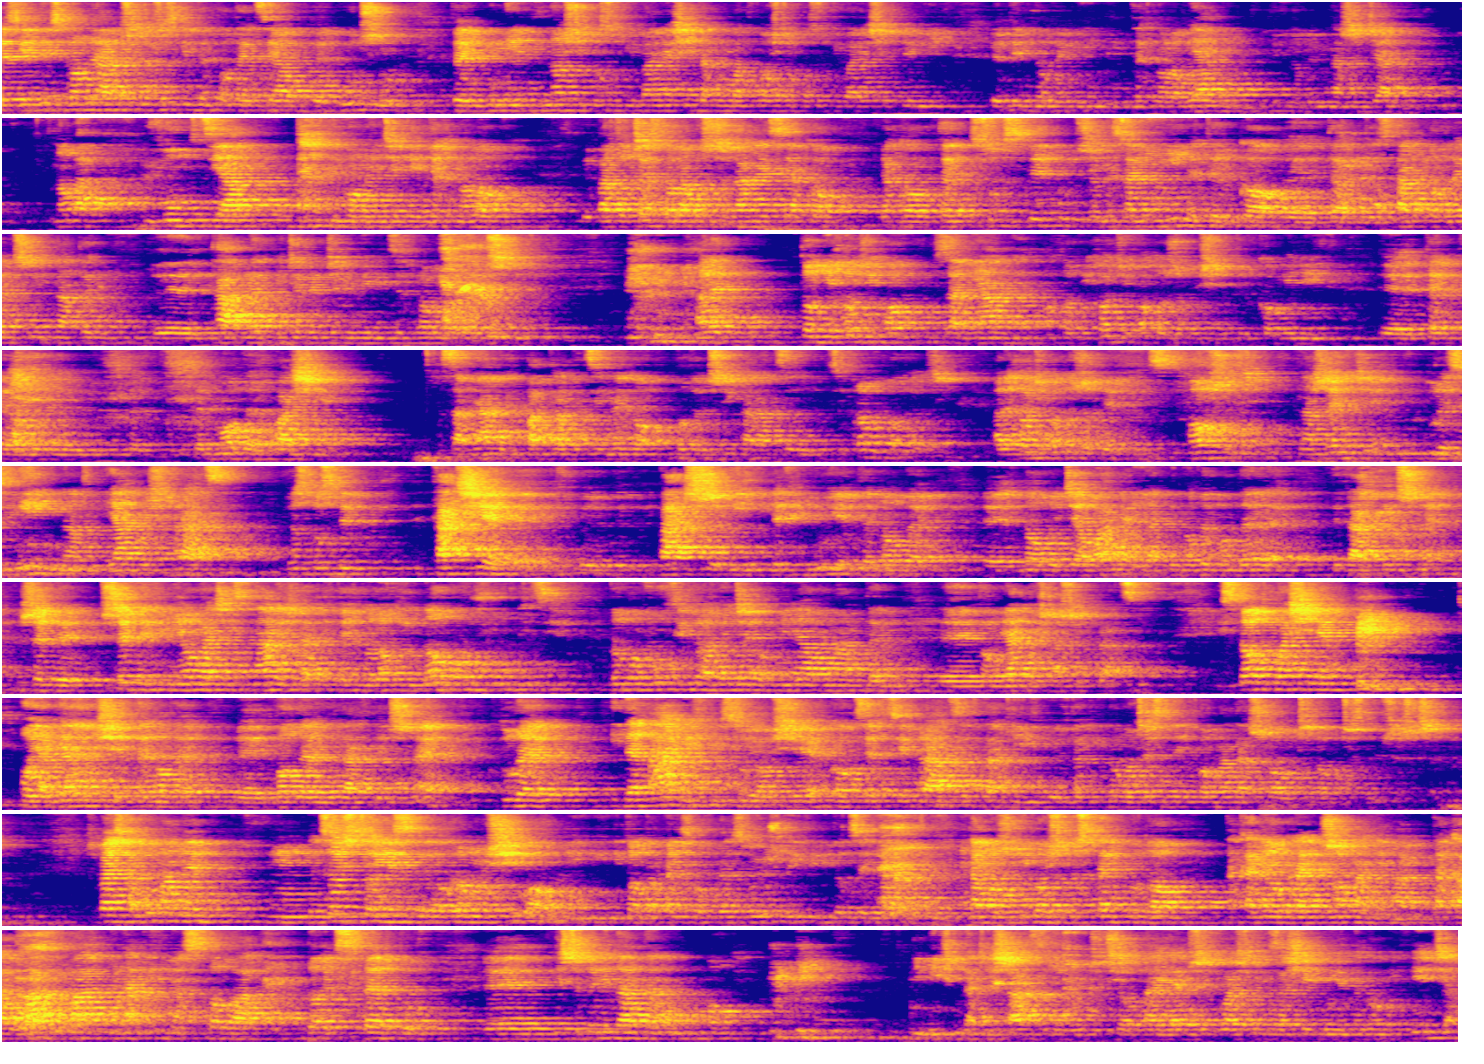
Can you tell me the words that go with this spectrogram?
y, z jednej strony, ale przede wszystkim ten potencjał y, uczniów, tej umiejętności posługiwania się taką łatwością posługiwania się tymi, tymi nowymi technologiami, tymi nowymi narzędziami nowa funkcja w tym momencie tej technologii. Bardzo często ona postrzegana jest jako, jako ten substytut, że my zamienimy tylko y, ten stary podręcznik na ten y, tablet, gdzie będziemy mieli cyfrowy podręcznik. Ale to nie chodzi o zamianę, to nie chodzi o to, żebyśmy tylko mieli y, ten, ten, ten model właśnie zamiany tradycyjnego podręcznika na cyfrowy podręcznik, ale chodzi o to, żeby stworzyć narzędzie, które zmieni nam jakość pracy. W związku z tym tak się e, e, patrzy i definiuje te nowe, e, nowe działania i jakby nowe modele dydaktyczne, żeby przedefiniować i znaleźć dla tej technologii nową funkcję, nową funkcję, która będzie odmieniała nam tę, tą jakość naszej pracy. I stąd właśnie pojawiają się te nowe y, modele dydaktyczne, które idealnie wpisują się w koncepcję pracy w takich, w takich nowoczesnych formatach szkoły czy nowoczesnych przestrzeniach. Proszę Państwa, tu mamy mm, coś, co jest ogromną siłą i, i to to Państwo Państwo już w tej chwili doceniają. Ta możliwość dostępu do, taka nieograniczona niemal, taka łatwa i natychmiastowa do ekspertów. Yy, jeszcze do niedawna nie mieliśmy takiej szansy, żeby uczyć się od najlepszych właśnie w zasięgu jednego kliknięcia,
